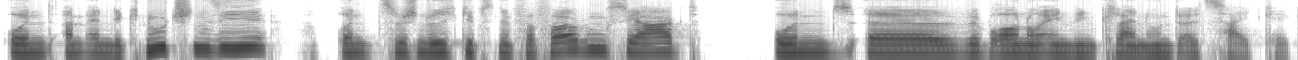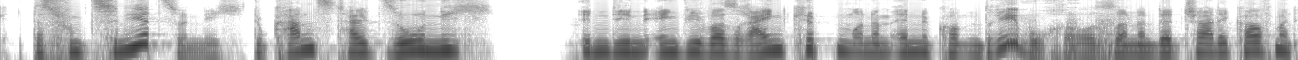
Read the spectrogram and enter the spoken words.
und am Ende knutschen sie und zwischendurch gibt's eine Verfolgungsjagd und äh, wir brauchen noch irgendwie einen kleinen Hund als Sidekick. Das funktioniert so nicht. Du kannst halt so nicht in den irgendwie was reinkippen und am Ende kommt ein Drehbuch raus, sondern der Charlie Kaufman,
